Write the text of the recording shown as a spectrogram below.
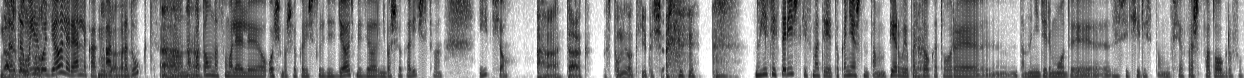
Надо Потому что мы его делали реально как Ну да, да, да. арт-продукт, э, но ага. потом нас умоляли очень большое количество людей сделать. Мы сделали небольшое количество, и все. Ага, так. Вспомнила какие-то еще? Ну, если исторически смотреть, то, конечно, там первые пальто, которые э, там на неделе моды засветились там у всех фэшн-фотографов,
